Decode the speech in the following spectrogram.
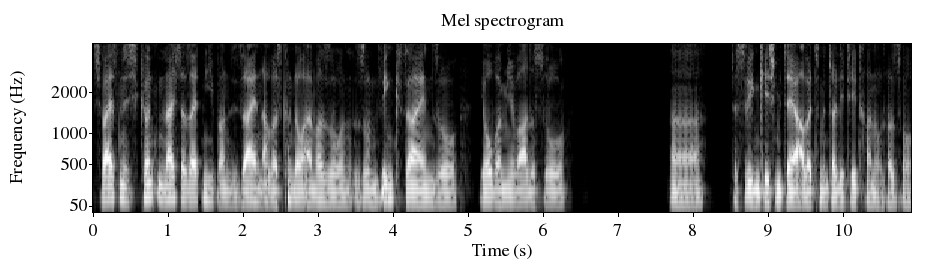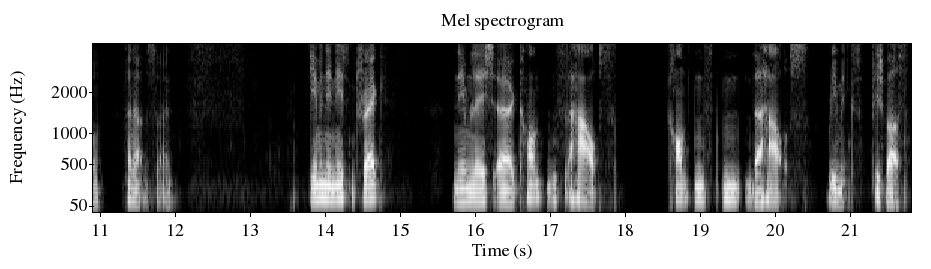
ich weiß nicht, könnte ein leichter Seitenhieb an sie sein, aber es könnte auch einfach so so ein Wink sein, so, yo, bei mir war das so. Äh, deswegen gehe ich mit der Arbeitsmentalität ran oder so. Kann ja alles sein. Gehen wir in den nächsten Track, nämlich äh, Compton's The House. Compton's in The House Remix. Viel Spaß.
